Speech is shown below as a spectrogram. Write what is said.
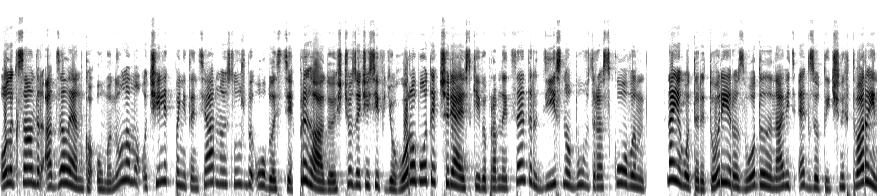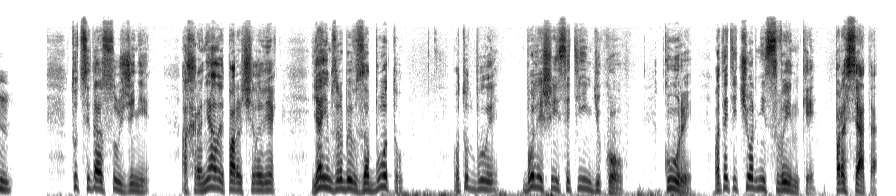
Олександр Адзеленко у минулому очільник пенітенціарної служби області пригадує, що за часів його роботи Ширяївський виправний центр дійсно був зразковим. На його території розводили навіть екзотичних тварин. Тут завжди осуджені, охраняли пару чоловік. Я їм зробив заботу. Отут були більше 60 індюків, кури, от ці чорні свинки, поросята.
